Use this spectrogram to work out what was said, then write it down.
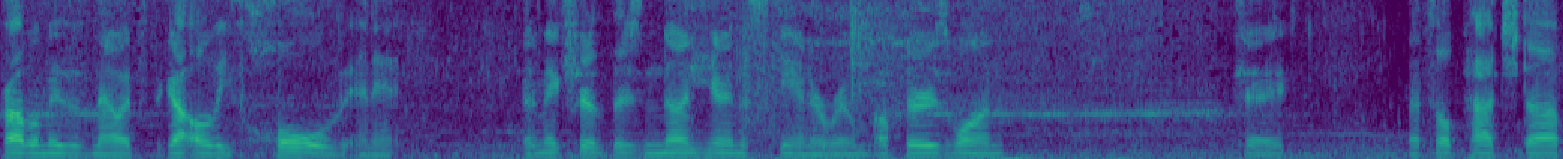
Problem is, is now it's got all these holes in it. Gotta make sure that there's none here in the scanner room. Oh, there's one. Okay. That's all patched up.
